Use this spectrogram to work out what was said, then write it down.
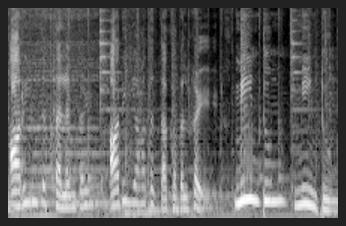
அறிந்த தலங்கள் அறியாத தகவல்கள். மீண்டும் மீண்டும்.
